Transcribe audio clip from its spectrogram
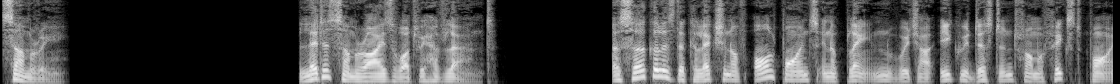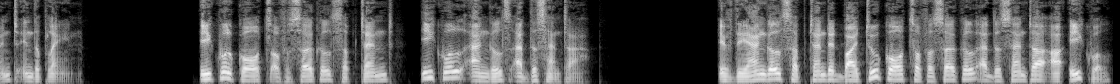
Summary let us summarize what we have learned. A circle is the collection of all points in a plane which are equidistant from a fixed point in the plane. Equal chords of a circle subtend equal angles at the center. If the angles subtended by two chords of a circle at the center are equal,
